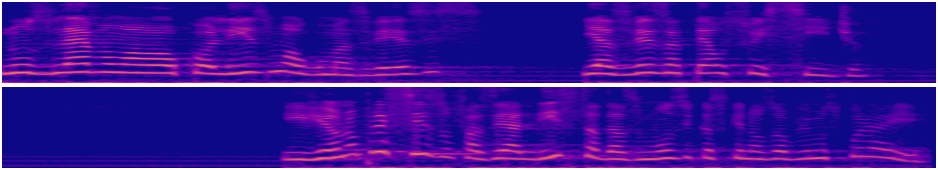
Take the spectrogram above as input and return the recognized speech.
nos levam ao alcoolismo algumas vezes. E às vezes até ao suicídio. E eu não preciso fazer a lista das músicas que nós ouvimos por aí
